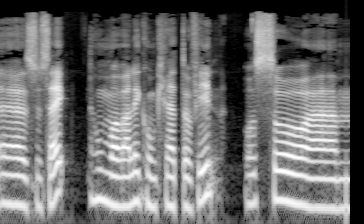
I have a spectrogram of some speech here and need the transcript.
eh, syns jeg. Hun var veldig konkret og fin. Og så eh,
